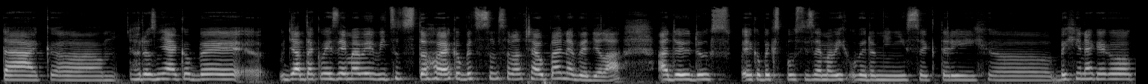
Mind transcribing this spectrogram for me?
tak uh, hrozně jakoby udělám takový zajímavý výcud z toho, jakoby, co jsem sama třeba úplně nevěděla. A dojdu jakoby k spoustě zajímavých uvědomění se, kterých uh, bych jinak jako,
